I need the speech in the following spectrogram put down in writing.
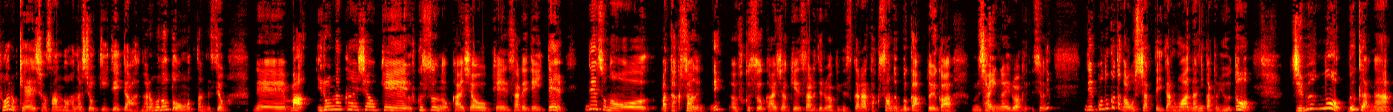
とある経営者さんの話を聞いていて、あ、なるほどと思ったんですよ。で、まあ、いろんな会社を経営、複数の会社を経営されていて、で、その、まあ、たくさんね、複数会社を経営されてるわけですから、たくさんの部下というか、社員がいるわけですよね。で、この方がおっしゃっていたのは何かというと、自分の部下が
